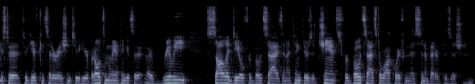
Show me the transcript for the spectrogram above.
to to give consideration to here, but ultimately, I think it's a, a really solid deal for both sides. And I think there's a chance for both sides to walk away from this in a better position.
